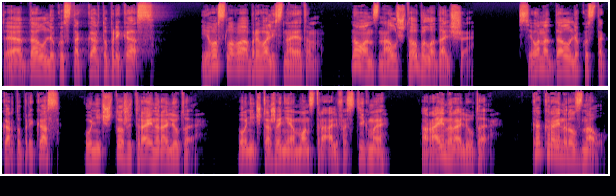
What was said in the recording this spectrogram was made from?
«Ты отдал Люку Стаккарту приказ». Его слова обрывались на этом. Но он знал, что было дальше. Сион отдал Люку Стаккарту приказ уничтожить Райнера Люта. Уничтожение монстра Альфа-Стигмы Райнера Люта. Как Райнер узнал?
